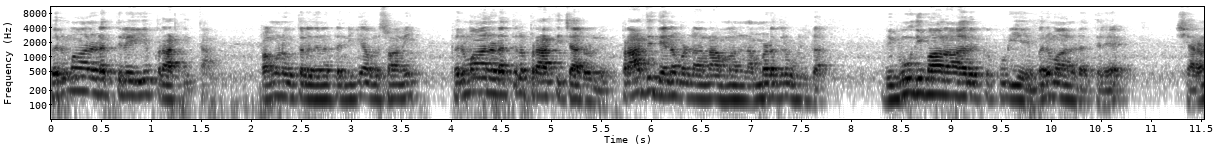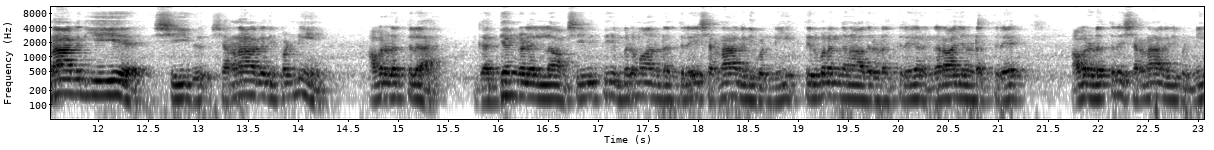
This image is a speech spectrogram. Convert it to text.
பெருமானிடத்திலேயே பிரார்த்தித்தார். பங்குனு உத்தர தினத்தன்னைக்கு அவர் சுவாமி பெருமானிடத்தில் பிரார்த்திச்சார் இல்லையோ பிரார்த்தித்து என்ன பண்ணார்னா நம்ம நம்ம இடத்துல கொடுத்துட்டார். விபூதிமானாக இருக்கக்கூடிய பெருமானிடத்தில் சரணாகதியையே செய்து சரணாகதி பண்ணி அவரிடத்துல கத்தியங்களெல்லாம் சேவித்து எம்பெருமானிடத்திலே சரணாகதி பண்ணி திருவரங்கநாதரிடத்திலே ரங்கராஜனிடத்திலே அவரிடத்திலே சரணாகதி பண்ணி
